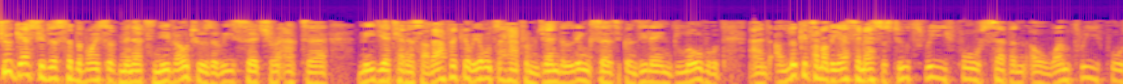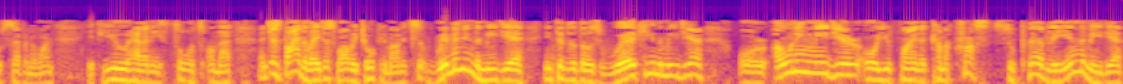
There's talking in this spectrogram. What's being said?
Two guests, you've just heard the voice of Minette Nivot, who's a researcher at uh, Media Tenor South Africa. We also have from Gender Links, uh, Ndlovu. And I'll look at some of the SMSs too, 34701, 34701, if you have any thoughts on that. And just by the way, just while we're talking about it, so women in the media, in terms of those working in the media, or owning media, or you find it come across superbly in the media,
